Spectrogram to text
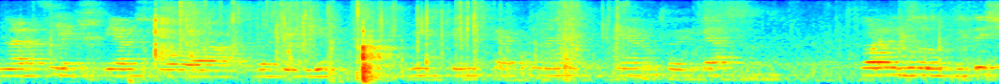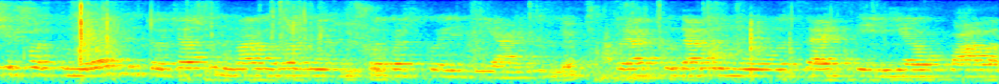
У нас є підприємство ВДІ, Львівське міське комунальне підприємство, яке створене було в 2006 році, з того часу не мало жодної господарської діяльності. В порядку денному сесії є ухвала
